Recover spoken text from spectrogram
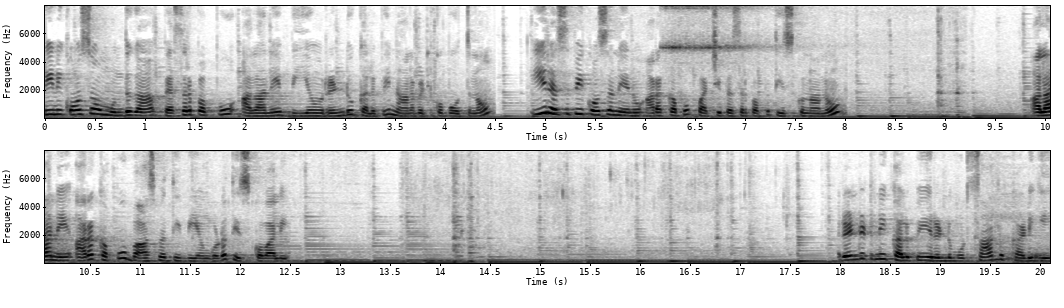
దీనికోసం ముందుగా పెసరపప్పు అలానే బియ్యం రెండు కలిపి నానబెట్టుకోబోతున్నాం. ఈ రెసిపీ కోసం నేను అరకప్పు పచ్చి పెసరపప్పు తీసుకున్నాను. అలానే అరకప్పు బాస్మతి బియ్యం కూడా తీసుకోవాలి. రెండిటిని కలిపి రెండు మూడు సార్లు కడిగి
